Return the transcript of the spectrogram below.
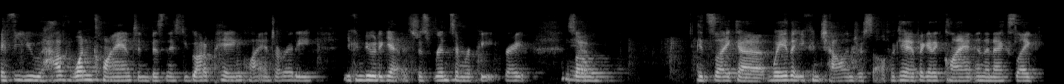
if you have one client in business you got a paying client already you can do it again. It's just rinse and repeat right? Yeah. so it's like a way that you can challenge yourself. Okay if i get a client in the next like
